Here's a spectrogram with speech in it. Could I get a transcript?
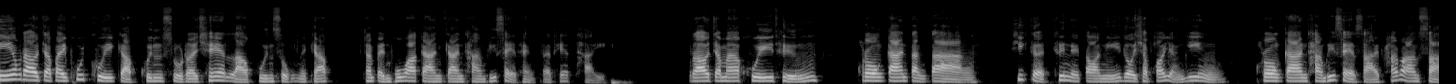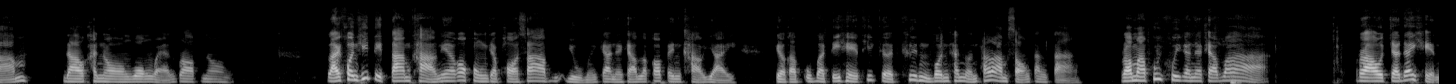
นี้เราจะไปพูดคุยกับคุณสุรเชษฐ์เหล่าคูณสุขนะครับท่านเป็นผู้ว่าการการทางพิเศษแห่งประเทศไทย เราจะมาคุยถึงโครงการต่างๆที่เกิดขึ้นในตอนนี้ โดยเฉพาะอย่างยิ่ง โครงการทางพิเศษสายพระรามสามดาวคะนองวงแหวนรอบนอกหลายคนที่ติดตามข่าวเนี่ยก็คงจะพอทราบอยู่เหมือนกันนะครับ แล้วก็เป็นข่าวใหญ่เกี่ยวกับอุบัติเหตุที่เกิดขึ้นบนถนนพระรามสองต่างๆ เรามาพูดคุยกันนะครับว่า เราจะได้เห็น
